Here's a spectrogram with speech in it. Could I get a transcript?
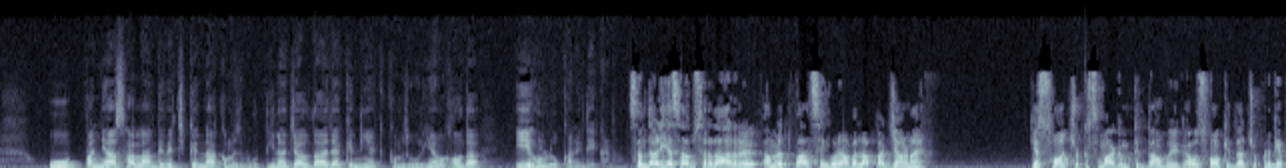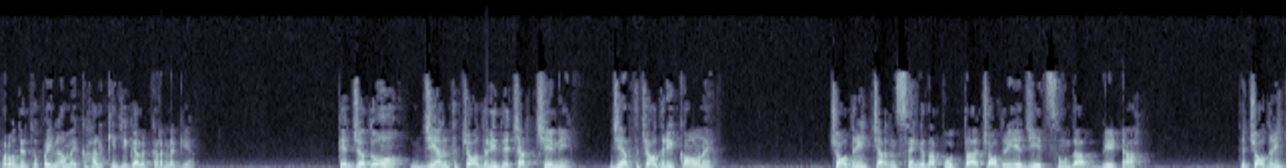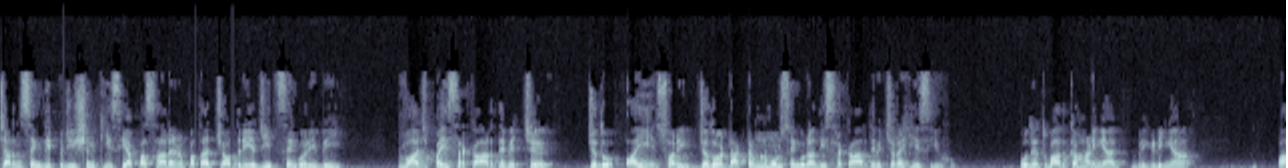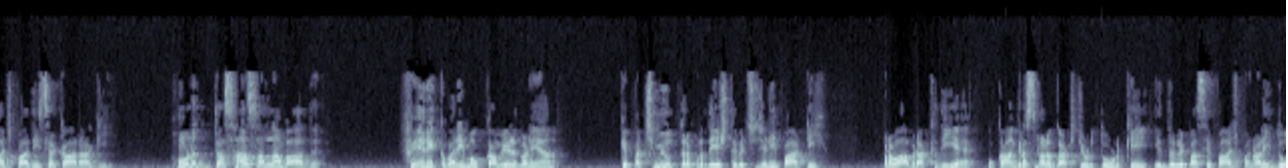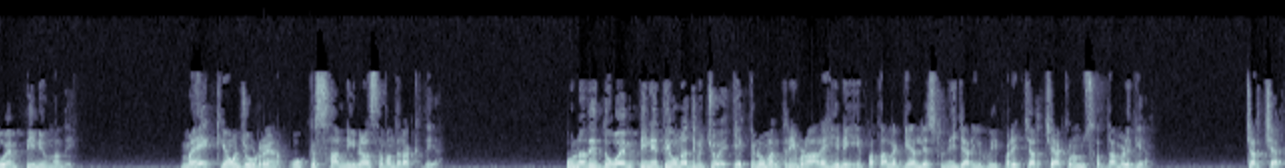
ਉਹ ਪੰਜਾਂ ਸਾਲਾਂ ਦੇ ਵਿੱਚ ਕਿੰਨਾ ਕੁ ਮਜ਼ਬੂਤੀ ਨਾਲ ਚੱਲਦਾ ਜਾਂ ਕਿੰਨੀਆਂ ਕੁ ਕਮਜ਼ੋਰੀਆਂ ਵਿਖਾਉਂਦਾ, ਇਹ ਹੁਣ ਲੋਕਾਂ ਨੇ ਦੇਖਣਾ। ਸੰਧਾਲੀਆ ਸਾਹਿਬ, ਸਰਦਾਰ ਅਮਰਤਪਾਲ ਸਿੰਘ ਹੋਰਾਂ ਵੱਲ ਆਪਾਂ ਜਾਣਾ ਹੈ ਕਿ ਸਹੁੰ ਚੁੱਕ ਸਮਾਗਮ ਕਿੱਦਾਂ ਹੋਏਗਾ, ਉਹ ਸਹੁੰ ਕਿੱਦਾਂ ਚੁੱਕਣਗੇ, ਪਰ ਉਹਦੇ ਤੋਂ ਪਹਿਲਾਂ ਮੈਂ ਇੱਕ ਹਲਕੀ ਜੀ ਗੱਲ ਕਰਨ ਲੱਗਿਆ ਕਿ ਜਦੋਂ ਜਯੰਤ ਚੌਧਰੀ ਦੇ ਚਰਚੇ ਨੇ, ਜਯੰਤ ਚੌਧਰੀ ਕੌਣ ਹੈ? ਚੌਧਰੀ ਚਰਨ ਸਿੰਘ ਦਾ ਪੋਤਾ, ਚੌਧਰੀ ਅਜੀਤ ਸਿੰਘ ਦਾ ਬੇਟਾ। ਤੇ ਚੌਧਰੀ ਚਰਨ ਸਿੰਘ ਦੀ ਪੋਜੀਸ਼ਨ ਕੀ ਸੀ ਆਪਾਂ ਸਾਰਿਆਂ ਨੂੰ ਪਤਾ। ਚੌਧਰੀ ਅਜੀਤ ਸਿੰਘ ਹੋਰੀ ਵੀ ਵਾਜਪਾਈ ਸਰਕਾਰ ਦੇ ਵਿੱਚ ਜਦੋਂ ਆਈ ਸੌਰੀ ਜਦੋਂ ਡਾਕਟਰ ਮਨਮੋਹਨ ਸਿੰਘ ਹੋਰਾਂ ਦੀ ਸਰਕਾਰ ਦੇ ਵਿੱਚ ਰਹੇ ਸੀ ਉਹ। ਉਹਦੇ ਤੋਂ ਬਾਅਦ ਕਹਾਣੀਆਂ ਵਿਗੜੀਆਂ, ਭਾਜਪਾ ਦੀ ਸਰਕਾਰ ਆ ਗਈ। ਹੁਣ 10 ਸਾਲਾਂ ਬਾਅਦ ਫਿਰ ਇੱਕ ਵਾਰੀ ਮੌਕਾ ਮੇਲ ਬਣਿਆ ਕਿ ਪੱਛਮੀ ਉੱਤਰ ਪ੍ਰਦੇਸ਼ ਦੇ ਵਿੱਚ ਜਿਹੜੀ ਪਾਰਟੀ ਪ੍ਰਭਾਵ ਰੱਖਦੀ ਹੈ। ਉਹ ਕਾਂਗਰਸ ਨਾਲੋਂ ਗੱਠਜੋੜ ਤੋੜ ਕੇ ਇਧਰਲੇ ਪਾਸੇ ਭਾਜਪਾ ਨਾਲ ਹੀ ਦੋ ਐਮਪੀ ਨੇ ਉਹਨਾਂ ਦੇ। ਮੈਂ ਇਹ ਕਿਉਂ ਜੋੜ ਰਿਹਾ? ਉਹ ਕਿਸਾਨੀ ਨਾਲ ਸੰਬੰਧ ਰੱਖਦੇ ਆ। ਉਹਨਾਂ ਦੇ ਦੋ ਐਮਪੀ ਨੇ ਤੇ ਉਹਨਾਂ ਦੇ ਵਿੱਚੋਂ ਇੱਕ ਨੂੰ ਮੰਤਰੀ ਬਣਾ ਰਹੇ ਨੇ, ਇਹ ਪਤਾ ਲੱਗਿਆ। ਲਿਸਟ ਨਹੀਂ ਜਾਰੀ ਹੋਈ, ਪਰ ਇਹ ਚਰਚਾ ਕਿ ਉਹਨਾਂ ਨੂੰ ਸੱਦਾ ਮਿਲ ਗਿਆ। ਚਰਚਾ।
